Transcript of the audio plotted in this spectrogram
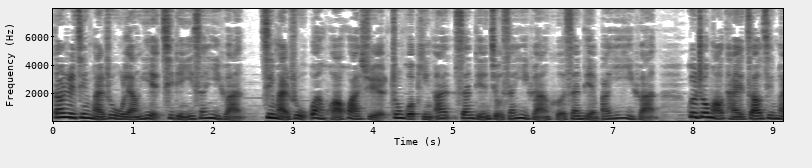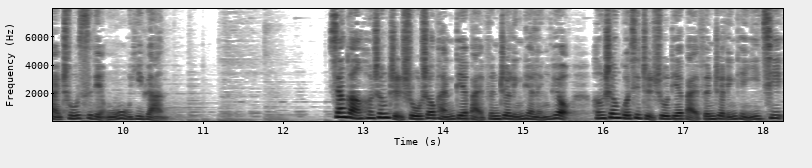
当日净买入五粮液七点一三亿元，净买入万华化学、中国平安三点九三亿元和三点八一亿元。贵州茅台遭净卖出四点五五亿元。香港恒生指数收盘跌百分之零点零六，恒生国企指数跌百分之零点一七。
